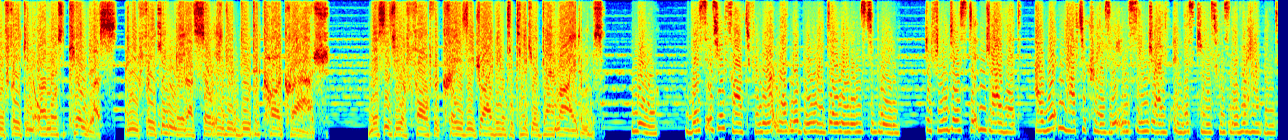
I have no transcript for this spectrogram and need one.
You freaking almost killed us, and you freaking made us so injured due to car crash. This is your fault for crazy driving to take your damn items. No. This is your fault for not letting me bring my damn items to bring. If you just didn't drive it, I wouldn't have to crazy insane drive and this case was never happened.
